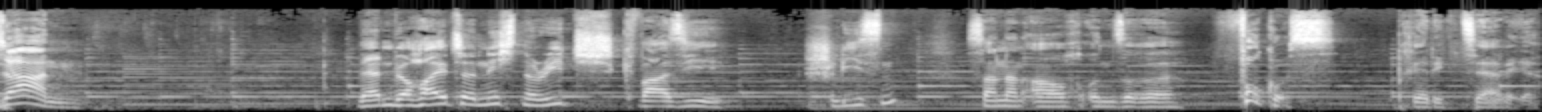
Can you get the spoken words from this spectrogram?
Dann werden wir heute nicht nur Reach quasi schließen, sondern auch unsere Fokus-Predigtserie.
